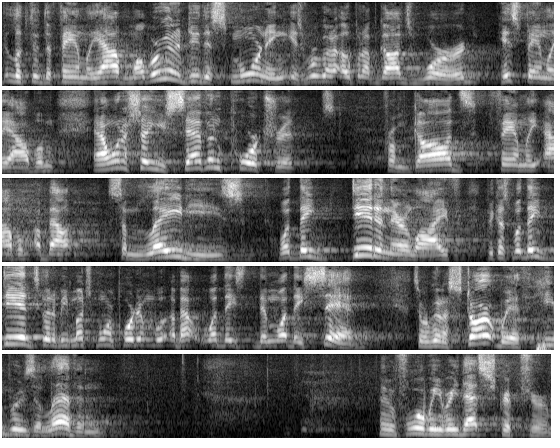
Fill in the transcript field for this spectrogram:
look through the family album. What we're going to do this morning is we're going to open up God's Word, His family album, and I want to show you seven portraits from God's family album about some ladies what they did in their life, because what they did is going to be much more important about what they, than what they said. So we're going to start with Hebrews 11. And before we read that scripture,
